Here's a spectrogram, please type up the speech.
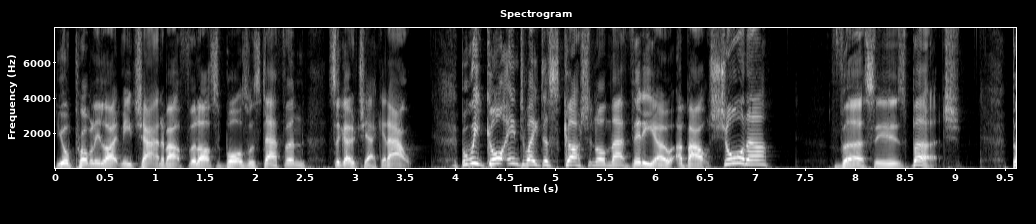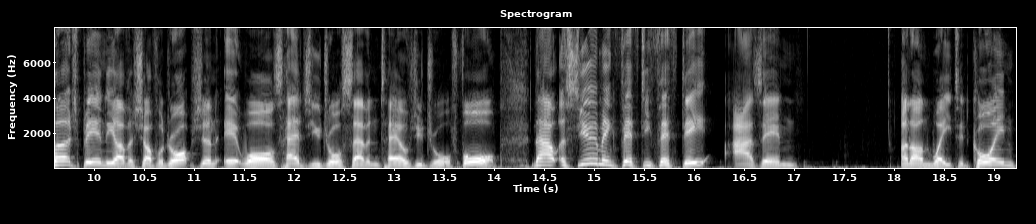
you'll probably like me chatting about full art supporters with Stefan, so go check it out. But we got into a discussion on that video about Shauna versus Birch. Birch being the other shuffle draw option, it was heads you draw seven, tails you draw four. Now, assuming 50 50, as in an unweighted coin.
